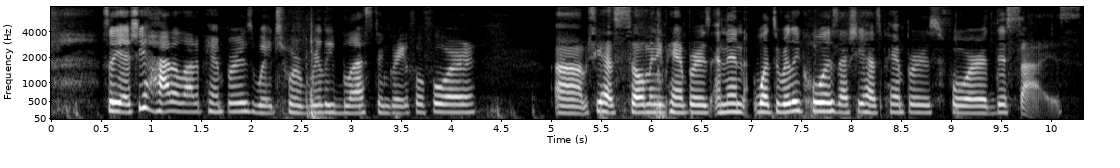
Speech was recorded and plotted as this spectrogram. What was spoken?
so yeah, she had a lot of Pampers, which we're really blessed and grateful for. Um, she has so many Pampers. And then what's really cool is that she has Pampers for this size.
